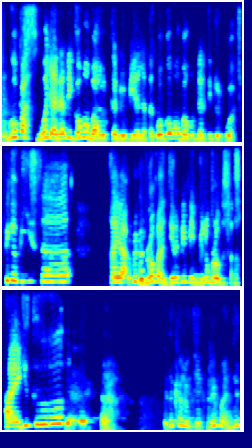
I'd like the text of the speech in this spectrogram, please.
hmm. gue pas gue nyadar nih gue mau balik ke dunia nyata gue gue mau bangun dari tidur gue tapi gak bisa. Kayak Tapi itu, belum anjir nih mimpi lu belum selesai gitu. Ya, itu kan lucid dream anjir.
